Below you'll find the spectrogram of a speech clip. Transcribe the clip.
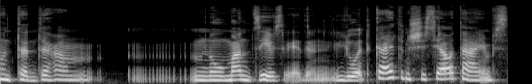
un tad um, nu, man dzīvesviedri ļoti kaitina šis jautājums.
